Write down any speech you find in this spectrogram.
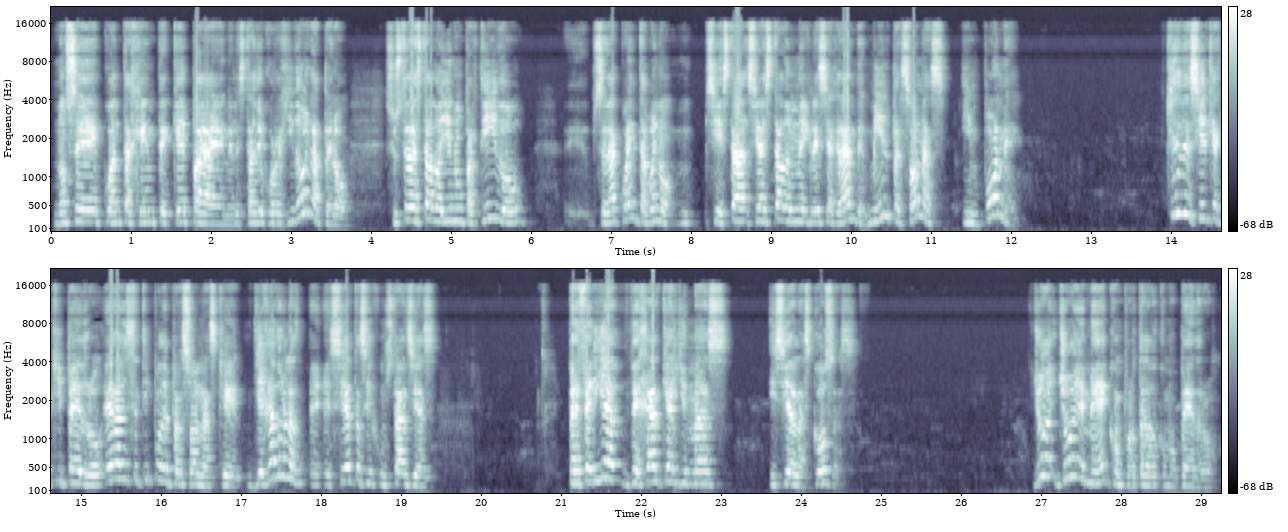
No sé cuánta gente quepa en el estadio corregidora, pero si usted ha estado ahí en un partido, se da cuenta, bueno, si, está, si ha estado en una iglesia grande, mil personas, impone. Quiere decir que aquí Pedro era de este tipo de personas que, llegado a las, eh, ciertas circunstancias, Prefería dejar que alguien más hiciera las cosas. Yo, yo me he comportado como Pedro,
